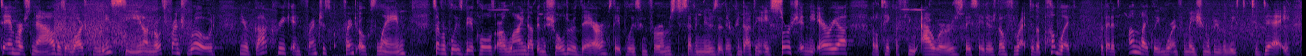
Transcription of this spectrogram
To Amherst now, there's a large police scene on North French Road near Gott Creek and French's, French Oaks Lane. Several police vehicles are lined up in the shoulder there. State police confirms to 7 News that they're conducting a search in the area that'll take a few hours. They say there's no threat to the public, but that it's unlikely more information will be released today.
